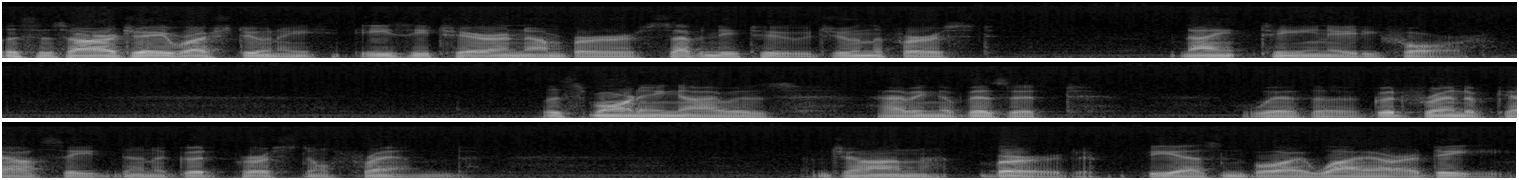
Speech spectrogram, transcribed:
This is R.J. Rushdoony, Easy Chair number 72, June the 1st, 1984. This morning I was having a visit with a good friend of Cal Seaton and a good personal friend, John Byrd, B as in boy, Y-R-D.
